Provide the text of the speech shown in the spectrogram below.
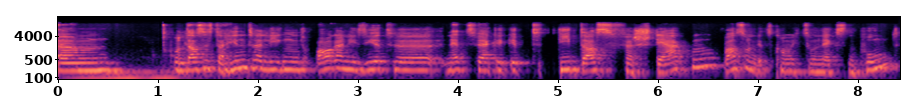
Ähm, und dass es dahinterliegend organisierte Netzwerke gibt, die das verstärken. Was? Und jetzt komme ich zum nächsten Punkt.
